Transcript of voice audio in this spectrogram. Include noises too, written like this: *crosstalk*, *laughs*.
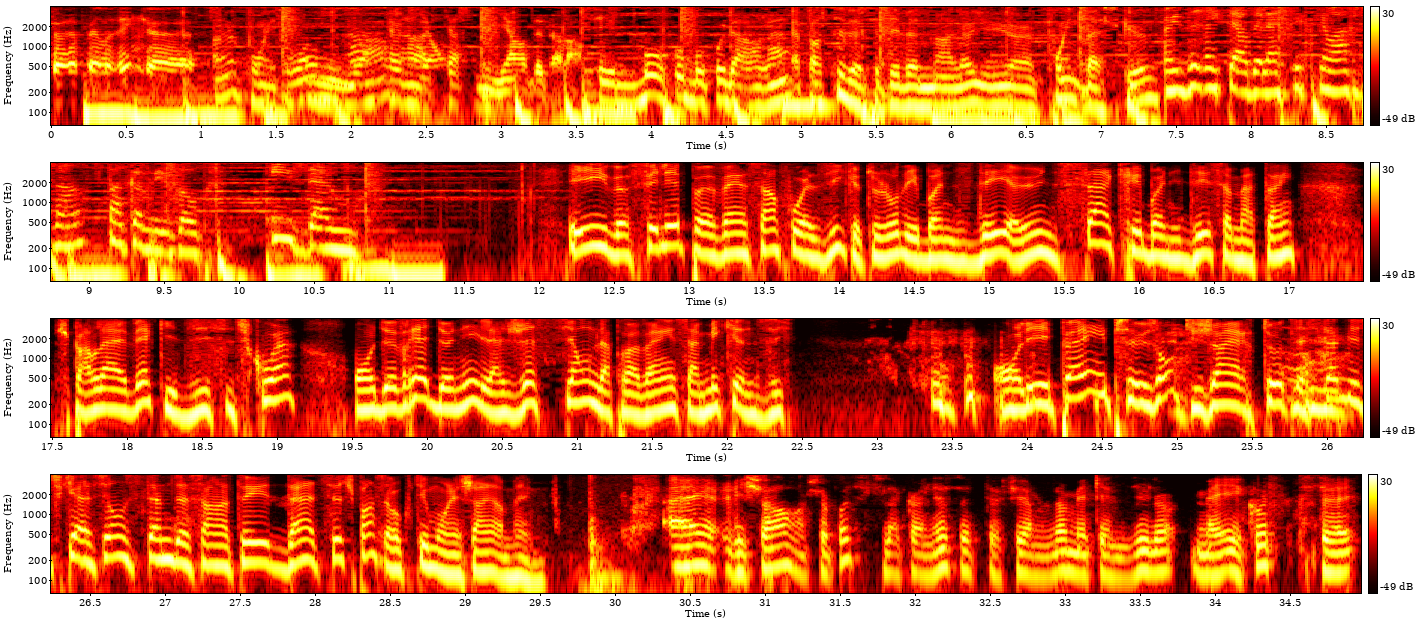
Je te rappellerai que 1,3 milliard, 44 milliards de dollars. C'est beaucoup, beaucoup d'argent. À partir de cet événement-là, il y a eu un point de bascule. Un directeur de la section argent, pas comme les autres. Yves Daou. Yves, Philippe Vincent Foisy, qui a toujours des bonnes idées, a eu une sacrée bonne idée ce matin. Je parlais avec, il dit, si tu quoi, on devrait donner la gestion de la province à McKinsey. *laughs* on les paye, puis c'est eux autres qui gèrent tout. Le système d'éducation, le système de santé, that's Je pense que ça va coûter moins cher même. Hey, Richard, je sais pas si tu la connais, cette firme-là, McKinsey, là, mais écoute,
